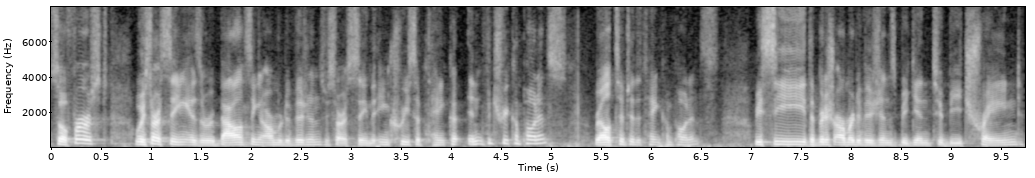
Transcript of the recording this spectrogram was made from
So first, what we start seeing is a rebalancing in armored divisions. We start seeing the increase of tank infantry components relative to the tank components. We see the British armor divisions begin to be trained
